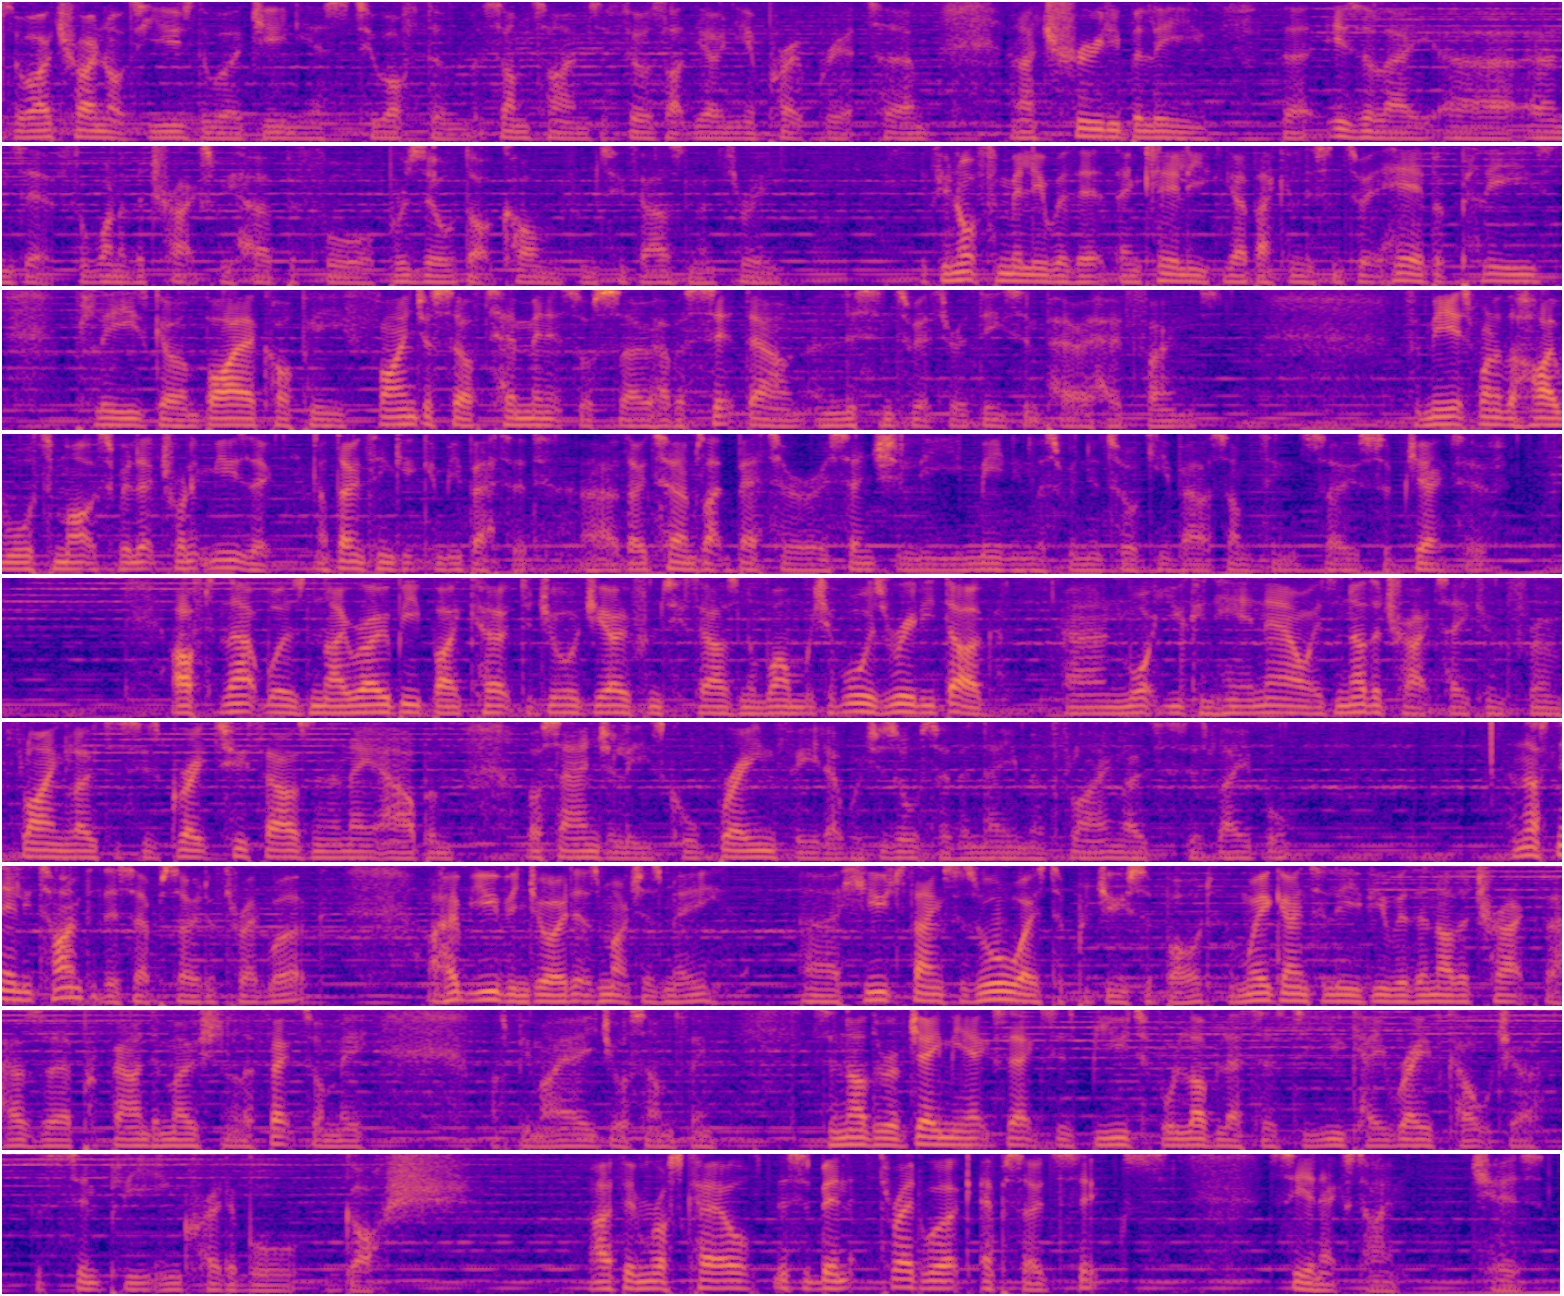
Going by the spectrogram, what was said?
So I try not to use the word genius too often, but sometimes it feels like the only appropriate term. And I truly believe that Isolée uh, earns it for one of the tracks we heard before, Brazil.com from 2003. If you're not familiar with it, then clearly you can go back and listen to it here, but please, please go and buy a copy, find yourself 10 minutes or so, have a sit down and listen to it through a decent pair of headphones. For me, it's one of the high watermarks of electronic music. I don't think it can be bettered, uh, though terms like better are essentially meaningless when you're talking about something so subjective. After that was Nairobi by Kirk DeGiorgio from 2001, which I've always really dug. And what you can hear now is another track taken from Flying Lotus's great 2008 album Los Angeles called Brainfeeder, which is also the name of Flying Lotus's label. And that's nearly time for this episode of Threadwork. I hope you've enjoyed it as much as me. Uh, huge thanks as always to producer Bod, and we're going to leave you with another track that has a profound emotional effect on me. Must be my age or something. It's another of Jamie XX's beautiful love letters to UK rave culture, the simply incredible Gosh. I've been Ross Kale. This has been Threadwork Episode 6. See you next time. Cheers.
